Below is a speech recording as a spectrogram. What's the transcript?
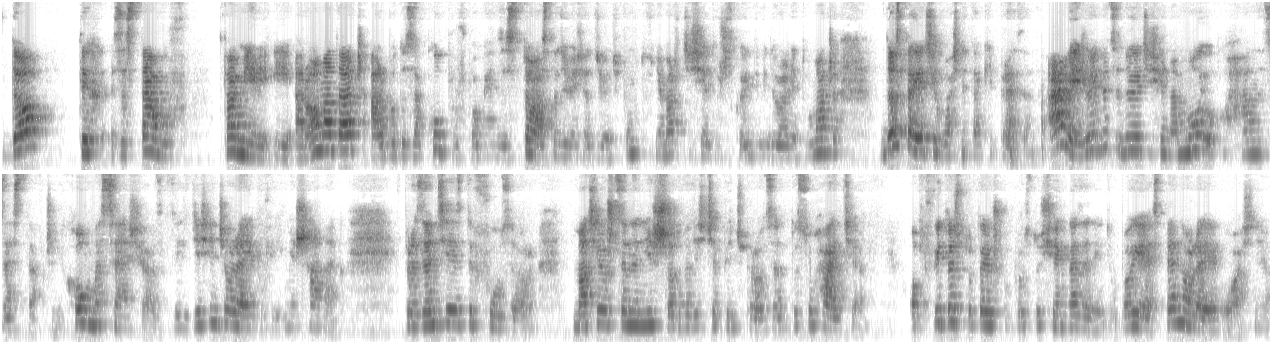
do tych zestawów Family i Aromatouch, albo do zakupów pomiędzy 100 a 199 punktów, nie martwcie się, to wszystko indywidualnie tłumaczę, dostajecie właśnie taki prezent. Ale jeżeli decydujecie się na mój ukochany zestaw, czyli Home Essentials, to jest 10 olejków i mieszanek, w prezencie jest dyfuzor, macie już cenę niższe o 25%, to słuchajcie, obfitość tutaj już po prostu sięga zenitu, bo jest ten olejek właśnie.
